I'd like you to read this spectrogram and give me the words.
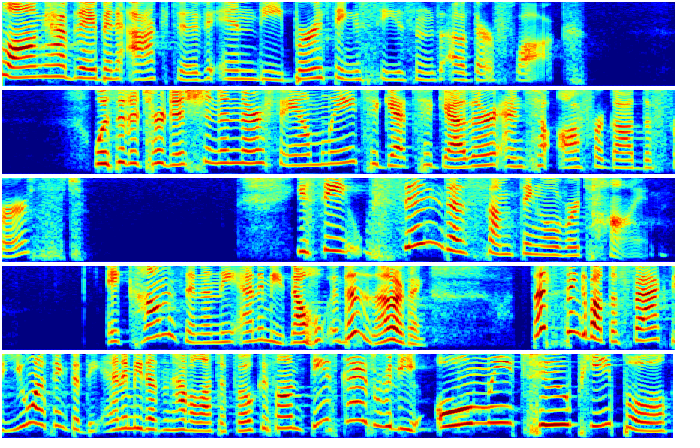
long have they been active in the birthing seasons of their flock? Was it a tradition in their family to get together and to offer God the first? You see, sin does something over time. It comes in, and the enemy. Now, this is another thing. Let's think about the fact that you want to think that the enemy doesn't have a lot to focus on. These guys were the only two people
